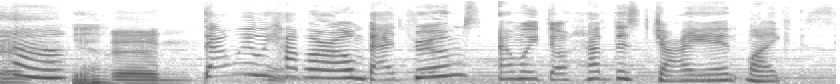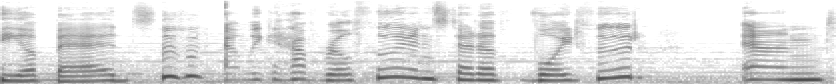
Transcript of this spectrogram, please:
Yeah. Then That way we have our own bedrooms and we don't have this giant like sea of beds and we can have real food instead of void food. And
